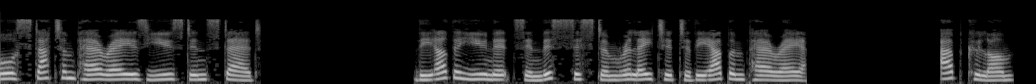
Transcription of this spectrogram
or statampere is used instead. The other units in this system related to the abampere Abcoulomb,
